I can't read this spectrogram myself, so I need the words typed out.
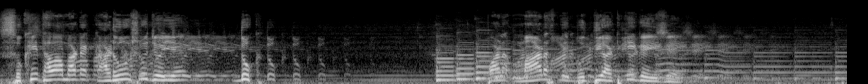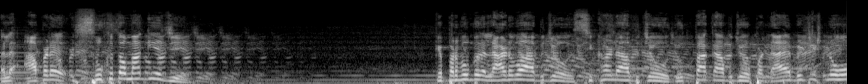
સુખી થવા માટે કાઢવું શું જોઈએ? દુઃખ. પણ માણસની બુદ્ધિ અટકી ગઈ છે. એટલે આપણે સુખ તો માગીએ છીએ. કે પ્રભુ મને લાડવા આપજો શ્રીખંડ આપજો, દૂધપાક આપજો, પણ ડાયાબિટીસનું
